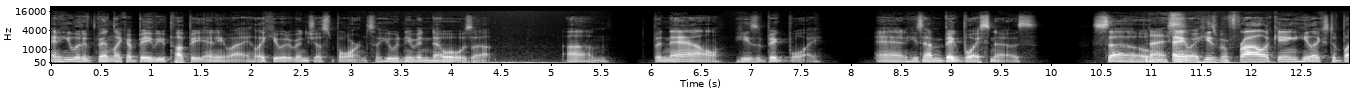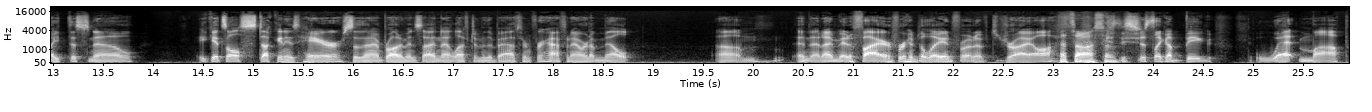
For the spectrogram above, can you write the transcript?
and he would have been like a baby puppy anyway. Like he would have been just born, so he wouldn't even know what was up. Um, but now he's a big boy, and he's having big boy snows. So Nice. anyway, he's been frolicking. He likes to bite the snow. It gets all stuck in his hair. So then I brought him inside and I left him in the bathroom for half an hour to melt. Um, and then I made a fire for him to lay in front of to dry off. That's awesome. He's just like a big wet mop,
